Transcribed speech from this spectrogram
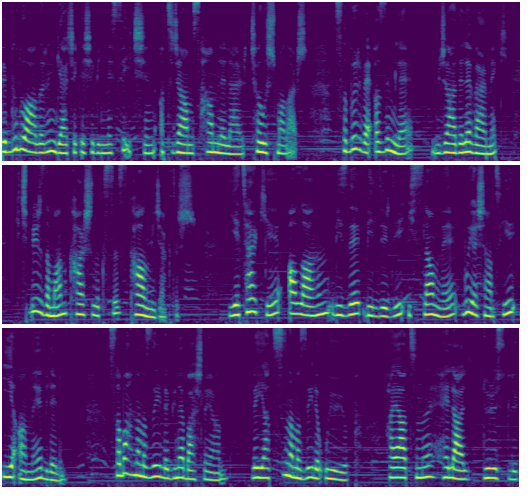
ve bu duaların gerçekleşebilmesi için atacağımız hamleler, çalışmalar, sabır ve azimle mücadele vermek hiçbir zaman karşılıksız kalmayacaktır. Yeter ki Allah'ın bize bildirdiği İslam ve bu yaşantıyı iyi anlayabilelim sabah namazıyla güne başlayan ve yatsı namazıyla uyuyup hayatını helal, dürüstlük,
